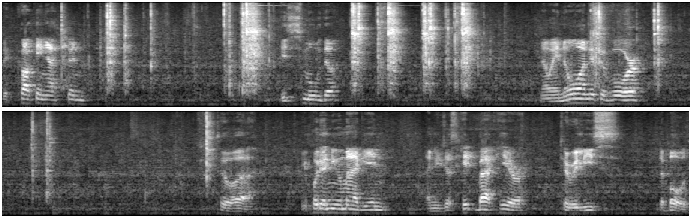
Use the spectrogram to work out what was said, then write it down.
The cocking action is smoother. Now I know on the Tavor, so uh, you put a new mag in and you just hit back here to release the bolt.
